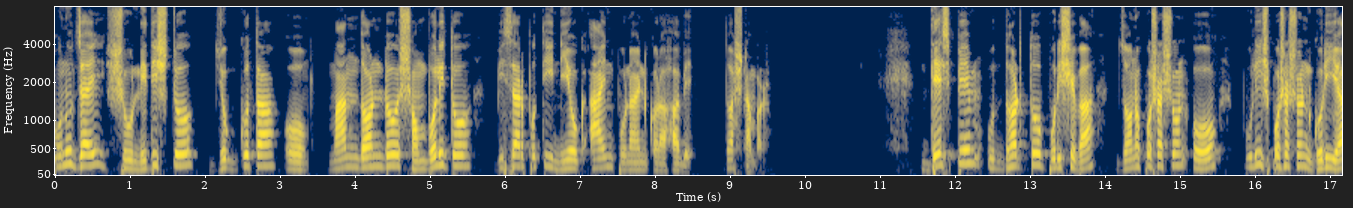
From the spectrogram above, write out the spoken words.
অনুযায়ী সুনির্দিষ্ট যোগ্যতা ও মানদণ্ড সম্বলিত বিচারপতি নিয়োগ আইন প্রণয়ন করা হবে। দশ নম্বর। দেশপ্রেম, উদ্ধর্ত পরিষেবা, জনপ্রশাসন ও পুলিশ প্রশাসন গড়িয়া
